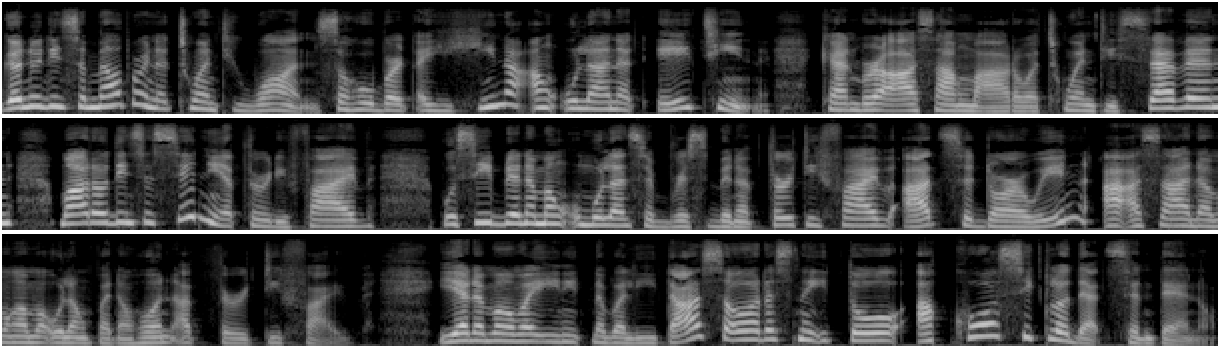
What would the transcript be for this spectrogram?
ganoon din sa Melbourne at 21. Sa Hobart ay hina ang ulan at 18. Canberra asang maaraw at 27, maaraw din sa Sydney at 35, posible namang umulan sa Brisbane at 35 at sa Darwin, aasahan ang mga maulang panahon at 35. Yan ang mga mainit na balita. Sa oras na ito, ako si Claudette Centeno.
